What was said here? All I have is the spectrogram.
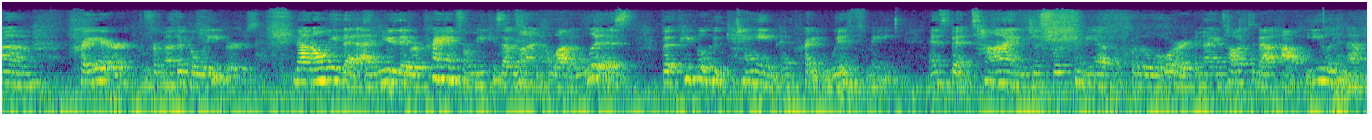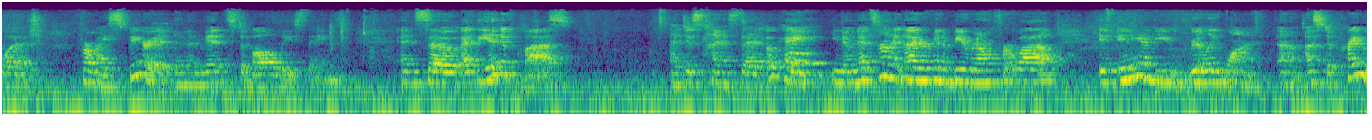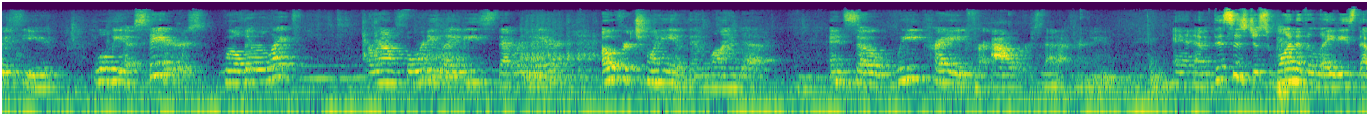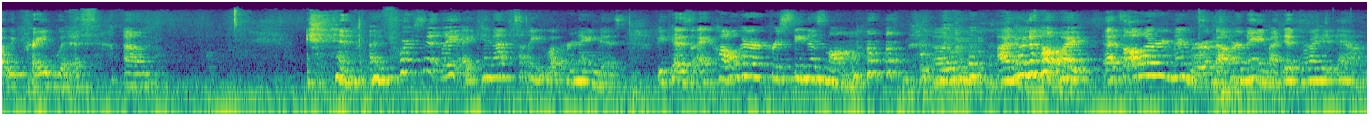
um, prayer from other believers. Not only that I knew they were praying for me because I was on a lot of lists, but people who came and prayed with me and spent time just lifting me up before the Lord. And I talked about how healing that was for my spirit in the midst of all these things. And so at the end of class, I just kind of said, okay, you know, Netana and I are going to be around for a while. If any of you really want um, us to pray with you, we'll be upstairs. Well, there were like around 40 ladies that were there, over 20 of them lined up. And so we prayed for hours that afternoon. And um, this is just one of the ladies that we prayed with. Um, and unfortunately, I cannot tell you what her name is because I call her Christina's mom. I don't know. I, that's all I remember about her name. I didn't write it down.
